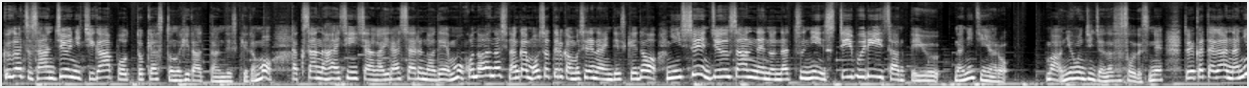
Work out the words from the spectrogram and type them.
9月30日がポッドキャストの日だったんですけどもたくさんの配信者がいらっしゃるのでもうこの話何回もおっしゃってるかもしれないんですけど2013年の夏にスティーブ・リーさんっていう何人やろまあ日本人じゃなさそうですね。という方が何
